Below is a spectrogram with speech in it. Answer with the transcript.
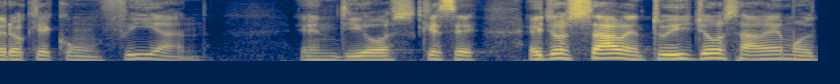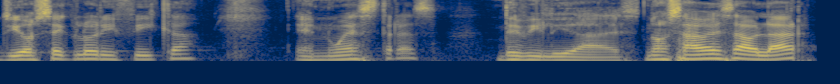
pero que confían en Dios, que se, ellos saben, tú y yo sabemos, Dios se glorifica en nuestras debilidades. ¿No sabes hablar?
